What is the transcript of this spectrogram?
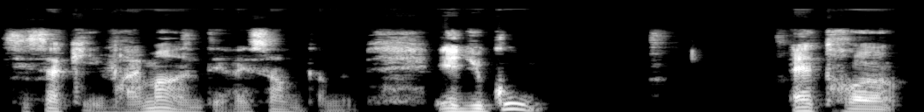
C'est ça qui est vraiment intéressant quand même. Et du coup, être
